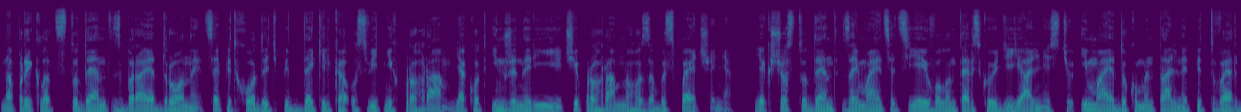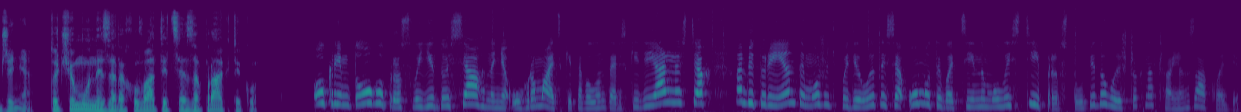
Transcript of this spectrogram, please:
Наприклад, студент збирає дрони. Це підходить під декілька освітніх програм, як от інженерії чи програмного забезпечення. Якщо студент займається цією волонтерською діяльністю і має документальне підтвердження, то чому не зарахувати це за практику? Окрім того, про свої досягнення у громадській та волонтерській діяльностях абітурієнти можуть поділитися у мотиваційному листі при вступі до вищих навчальних закладів.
